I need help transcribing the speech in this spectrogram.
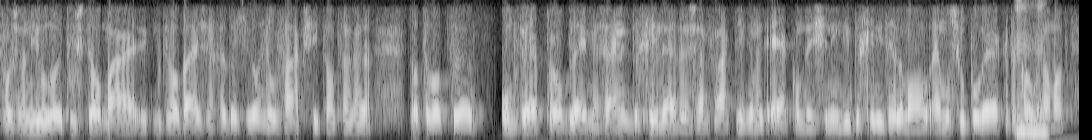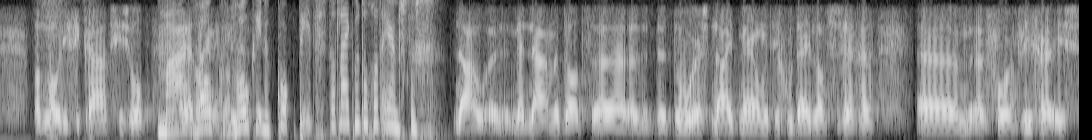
voor zo'n nieuw toestel. Maar ik moet er wel bij zeggen dat je wel heel vaak ziet dat er, dat er wat ontwerpproblemen zijn in het begin. Hè. Er zijn vaak dingen met airconditioning die in het begin niet helemaal, helemaal soepel werken. Er mm -hmm. komen dan wat, wat modificaties op. Maar rook, rook in een cockpit, dat lijkt me toch wat ernstig. Nou, met name dat de, de worst nightmare, om het in goed Nederlands te zeggen... Um, voor een vlieger is,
